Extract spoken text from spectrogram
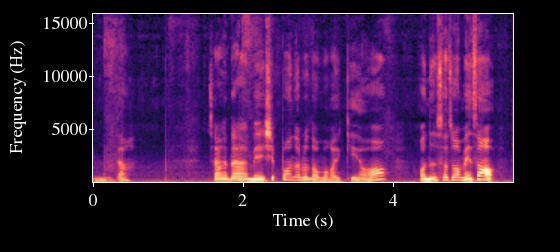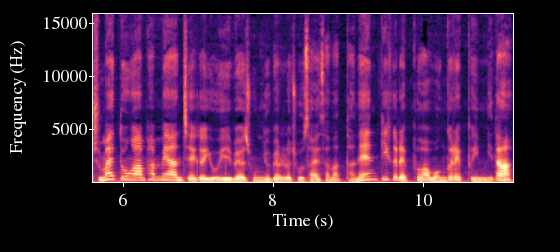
입니다. 자, 그 다음에 10번으로 넘어갈게요. 어느 서점에서 주말 동안 판매한 책을 요일별 종류별로 조사해서 나타낸 B그래프와 원그래프입니다.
